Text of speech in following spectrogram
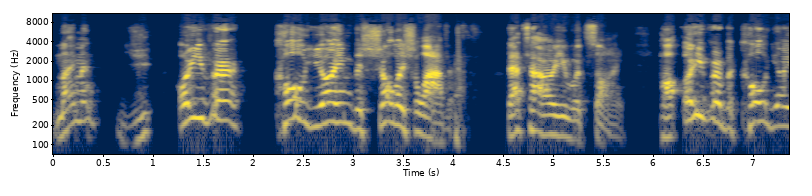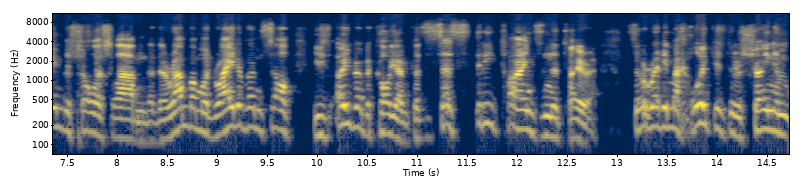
Maimon, Oiver, Kol Yoim B'Sholish Lavin. That's how he would sign. B'kol yom. The Rambam would write of himself, he's over b'kol yom, because it says three times in the Torah. So already machloik they're showing him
